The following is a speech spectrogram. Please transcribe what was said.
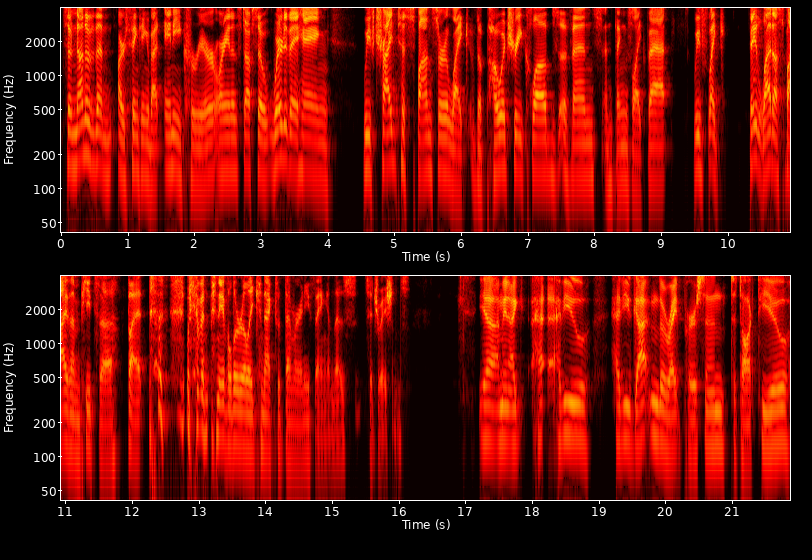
So none of them are thinking about any career oriented stuff. So where do they hang? We've tried to sponsor like the poetry clubs events and things like that we've like they let us buy them pizza, but we haven't been able to really connect with them or anything in those situations. Yeah, I mean, I ha, have you have you gotten the right person to talk to you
